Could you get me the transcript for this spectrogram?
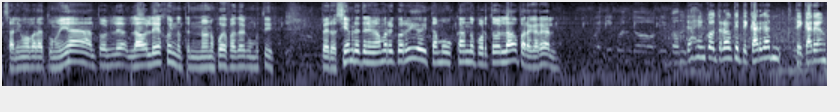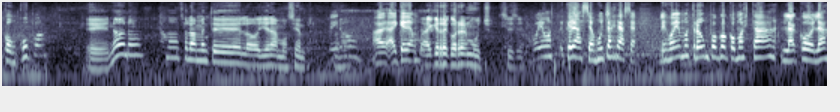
salimos para Tunuyá, a todos lados lejos y no, te- no nos puede faltar combustible. Pero siempre terminamos recorrido y estamos buscando por todos lados para cargarlo. ¿Y, cuando, y dónde has encontrado que te cargan, te cargan con cupo? Eh, no, no, no, solamente lo llenamos siempre. Pero hay hay que. Hay que recorrer mucho, sí, sí. Les voy a gracias, muchas gracias. Les voy a mostrar un poco cómo está la cola.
